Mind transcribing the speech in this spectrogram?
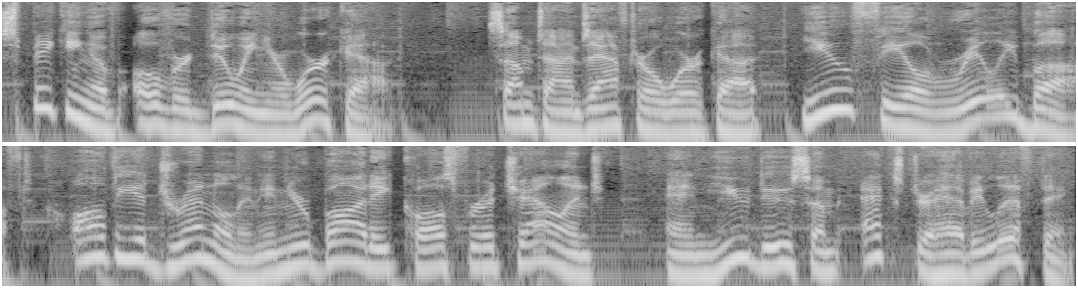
Speaking of overdoing your workout, sometimes after a workout, you feel really buffed, all the adrenaline in your body calls for a challenge, and you do some extra heavy lifting.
